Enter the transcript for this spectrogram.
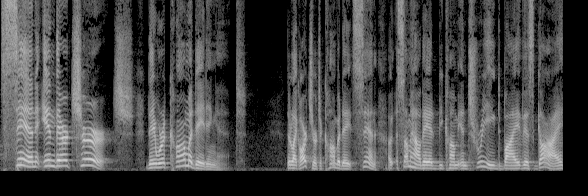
sin in their church. They were accommodating it. They're like, our church accommodates sin. Uh, somehow they had become intrigued by this guy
